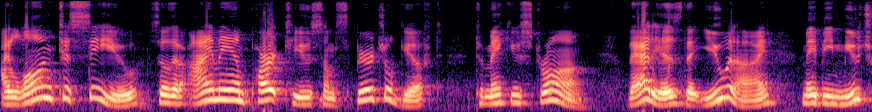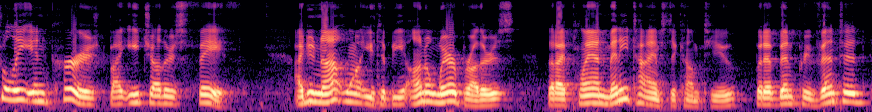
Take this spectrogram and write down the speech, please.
I long to see you so that I may impart to you some spiritual gift to make you strong. That is, that you and I may be mutually encouraged by each other's faith. I do not want you to be unaware, brothers, that I planned many times to come to you, but have been prevented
